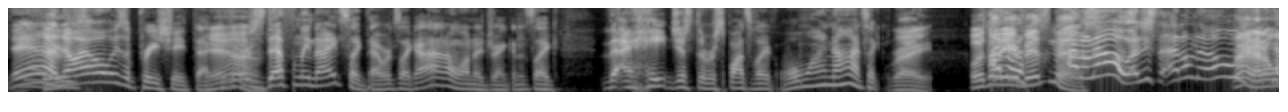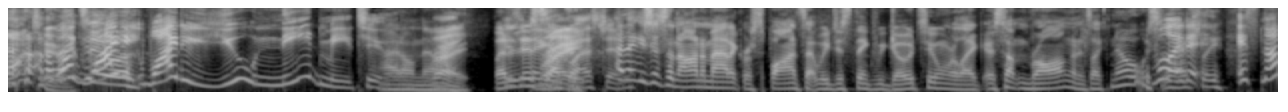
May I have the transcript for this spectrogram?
Yeah, no, There's- I always appreciate that. 'cause Yeah. There's definitely nights like that where it's like, I don't want to drink. And it's like, th- I hate just the response of like, well, why not? It's like, right. Well, it's none of your business. I don't know. I just, I don't know. Right, I don't want to. I Like, don't why want do, why do you need me to? I don't know. Right. But Is it a is big something. question. I think it's just an automatic response that we just think we go to and we're like, is something wrong? And it's like, no, it's well, not it- actually. it's not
